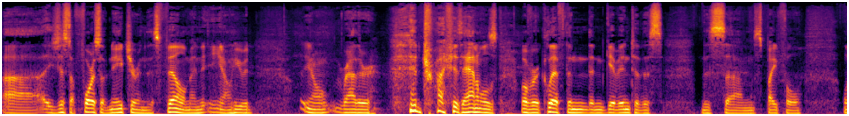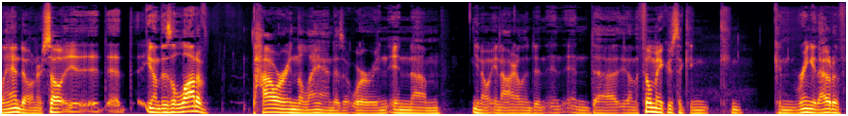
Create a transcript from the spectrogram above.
uh, he's just a force of nature in this film. And you know, he would, you know, rather drive his animals over a cliff than than give in to this this um, spiteful landowner. So it, it, you know, there's a lot of power in the land, as it were, in in um, you know in Ireland, and and, and uh, you know the filmmakers that can can can wring it out of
